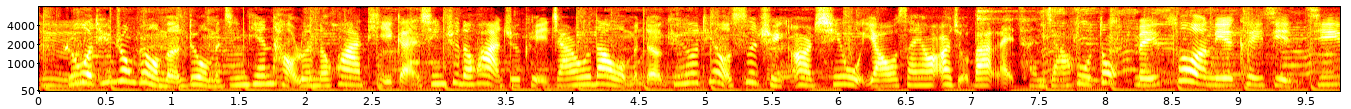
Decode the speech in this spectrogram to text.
嗯，如果听众朋友们对我们今天讨论的话题感兴趣的话，就可以加入到我们的 QQ 听友四群二七五幺。幺三幺二九八来参加互动，没错，你也可以点击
